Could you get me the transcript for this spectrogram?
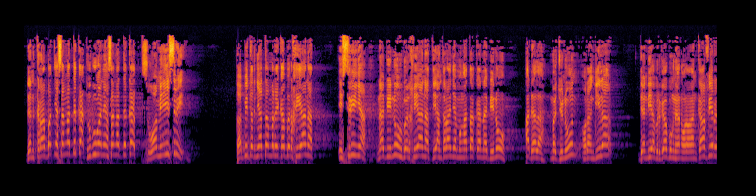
Dan kerabatnya sangat dekat, hubungan yang sangat dekat, suami istri. Tapi ternyata mereka berkhianat. Istrinya, Nabi Nuh berkhianat. Di antaranya mengatakan Nabi Nuh adalah majnun, orang gila dan dia bergabung dengan orang-orang kafir,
